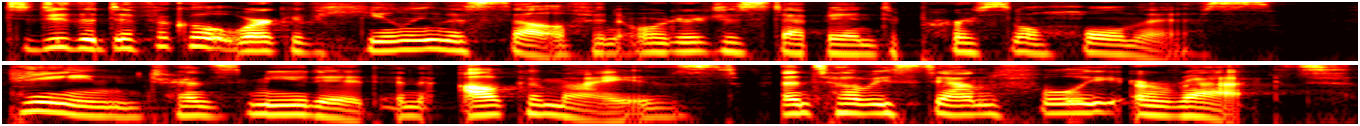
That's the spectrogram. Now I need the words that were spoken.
to do the difficult work of healing the self in order to step into personal wholeness pain transmuted and alchemized until we stand fully erect,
